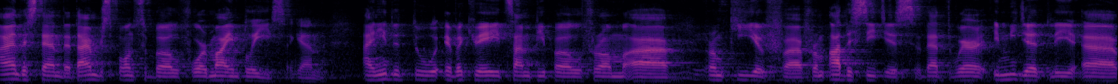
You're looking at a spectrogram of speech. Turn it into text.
I understand that I'm responsible for my employees again. I needed to evacuate some people from from Kiev, uh, from other cities that were immediately uh,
